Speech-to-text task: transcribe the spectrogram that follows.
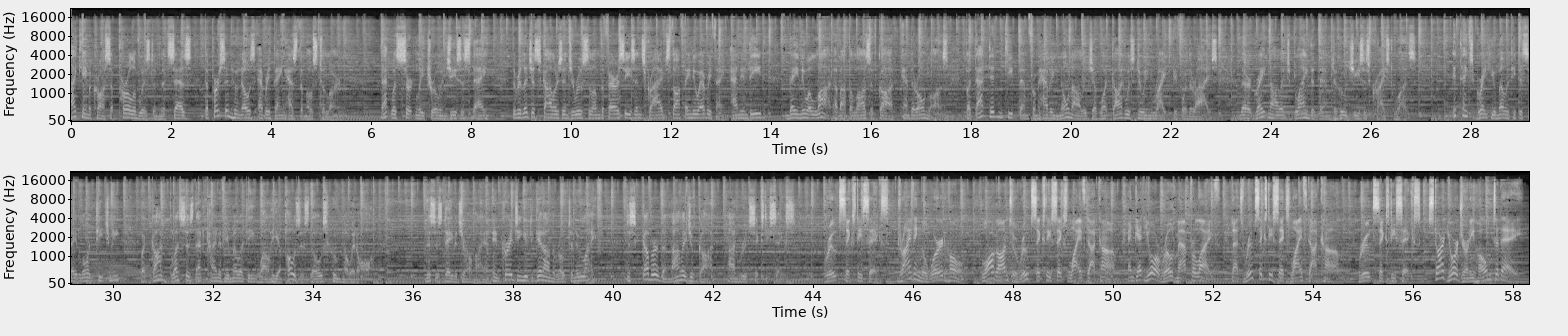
I came across a pearl of wisdom that says, The person who knows everything has the most to learn. That was certainly true in Jesus' day. The religious scholars in Jerusalem, the Pharisees and scribes, thought they knew everything, and indeed, they knew a lot about the laws of God and their own laws. But that didn't keep them from having no knowledge of what God was doing right before their eyes. Their great knowledge blinded them to who Jesus Christ was. It takes great humility to say, Lord, teach me, but God blesses that kind of humility while he opposes those who know it all. This is David Jeremiah encouraging you to get on the road to new life. Discover the knowledge of God on Route 66. Route 66, driving the word home. Log on to Route66Life.com and get your roadmap for life. That's Route66Life.com. Route 66. Start your journey home today.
